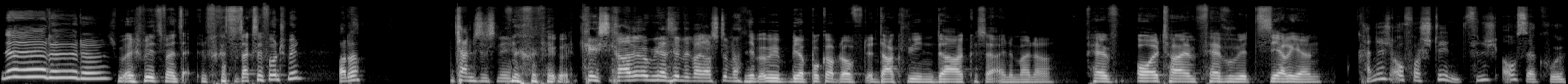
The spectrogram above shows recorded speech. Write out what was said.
Ich spiel jetzt mal, kannst du Saxophon spielen? Warte. Kann ich nicht, nee. Okay, gut. Krieg ich gerade irgendwie nicht hin mit meiner Stimme. Ich habe irgendwie wieder Bock gehabt auf Darkwing Duck. Ist ja eine meiner All-Time Favorite Serien. Kann ich auch verstehen. Finde ich auch sehr cool.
